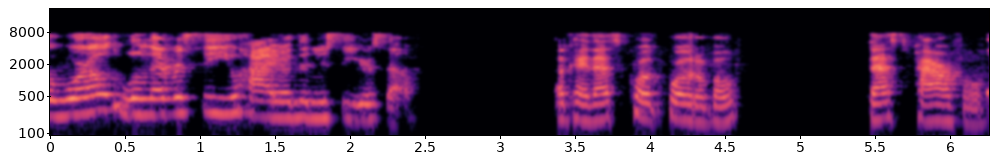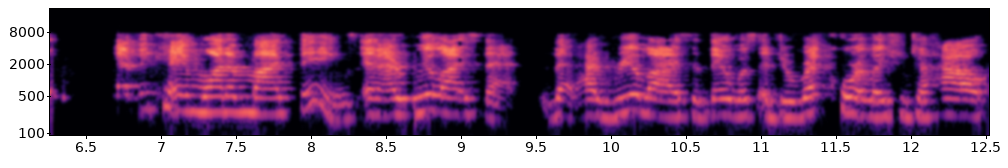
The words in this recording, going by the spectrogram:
the world will never see you higher than you see yourself. Okay, that's quote quotable. That's powerful. That became one of my things. And I realized that, that I realized that there was a direct correlation to how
